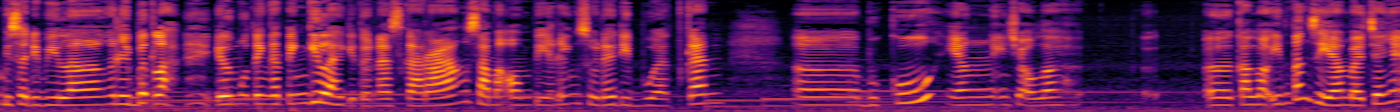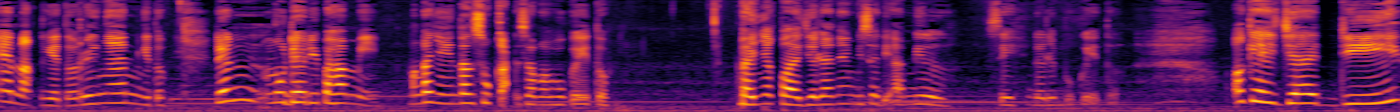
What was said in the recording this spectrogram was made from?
bisa dibilang ribet lah ilmu tingkat tinggi lah gitu. Nah sekarang sama Om Piring sudah dibuatkan uh, buku yang insya Allah uh, kalau Intan sih ya bacanya enak gitu ringan gitu. Dan mudah dipahami makanya Intan suka sama buku itu banyak pelajaran yang bisa diambil sih dari buku itu. Oke jadi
